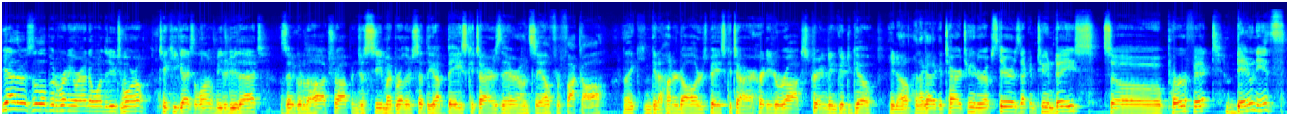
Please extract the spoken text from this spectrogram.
yeah, there was a little bit of running around I wanted to do tomorrow. Take you guys along with me to do that. I was gonna go to the Hawk shop and just see. My brother said they got bass guitars there on sale for fuck all. Like you can get a hundred dollars bass guitar, ready to rock, stringed and good to go. You know, and I got a guitar tuner upstairs that can tune bass. So perfect bonus.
